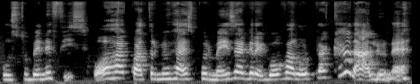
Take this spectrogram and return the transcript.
custo-benefício. Porra, 4 mil reais por mês agregou valor pra caralho, né?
